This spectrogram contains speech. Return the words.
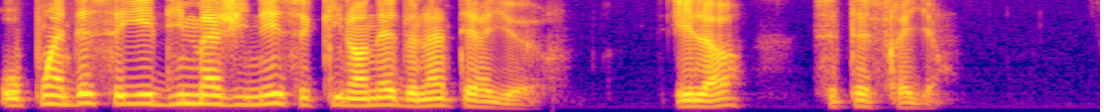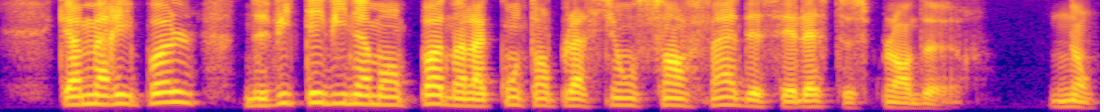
au point d'essayer d'imaginer ce qu'il en est de l'intérieur. Et là, c'est effrayant. Car Marie-Paul ne vit évidemment pas dans la contemplation sans fin des célestes splendeurs. Non.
